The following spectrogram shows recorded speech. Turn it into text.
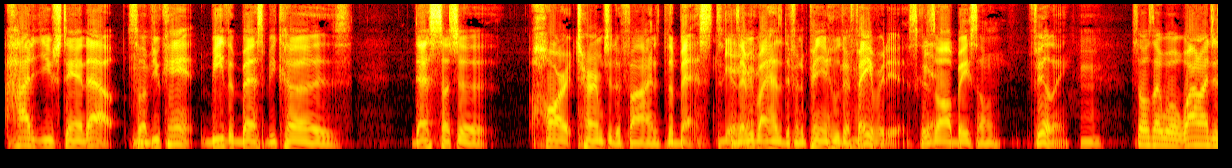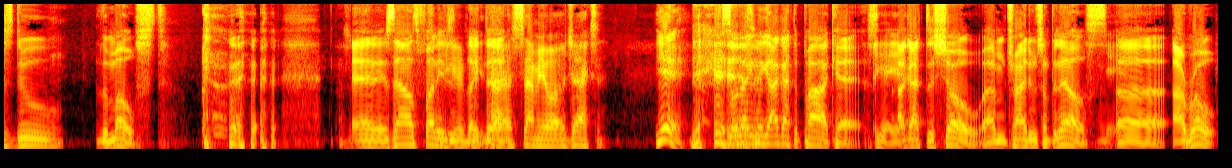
how did you stand out? So Mm-hmm. if you can't be the best because that's such a hard term to define, the best because Yeah. everybody has a different opinion who their favorite is because it's Yeah. Mm. all based on feeling. So I was like, well, why don't I just do the most? and it sounds funny You like nah, that. that's Samuel L. Jackson. Yeah. So like nigga, I got the podcast. Yeah, yeah. I got the show. I'm trying to do something else. Yeah. Uh, I wrote.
